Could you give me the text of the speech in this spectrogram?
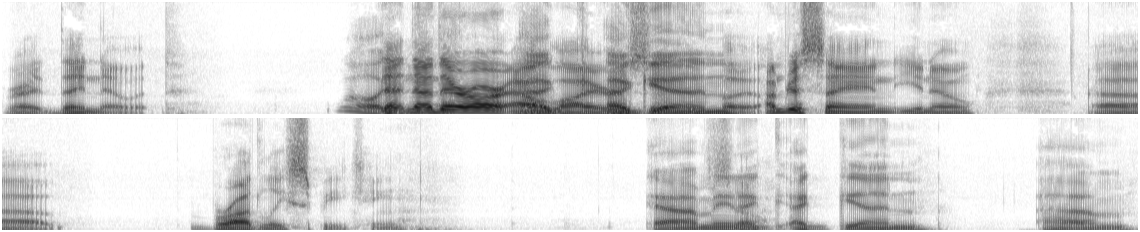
right? They know it. well, Now, now there are outliers again. but I'm just saying, you know, uh, broadly speaking, Yeah, I mean, So- ag- again, um,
